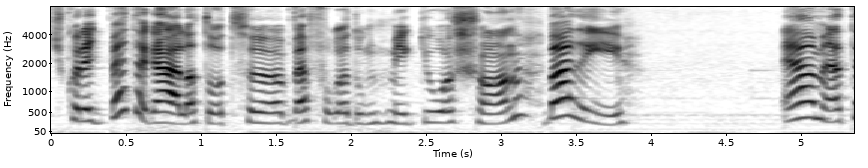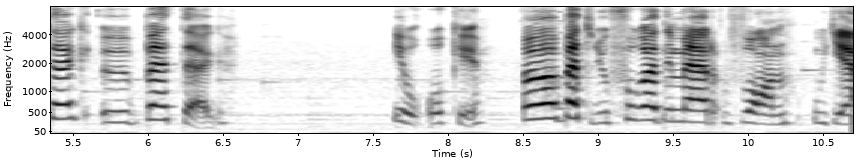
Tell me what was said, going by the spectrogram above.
És akkor egy beteg állatot befogadunk még gyorsan. Buddy! Elmeteg, ő beteg. Jó, oké. Okay. Ö, be tudjuk fogadni, mert van ugye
